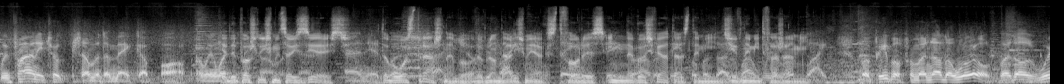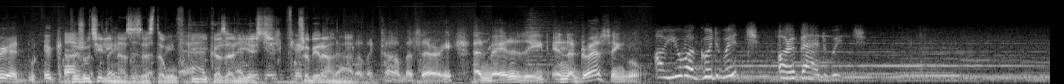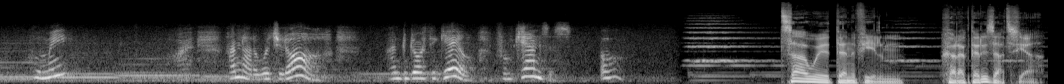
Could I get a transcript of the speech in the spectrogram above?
We finally took some of the makeup off and we went Kiedy poszliśmy coś zjeść, to było was straszne, bo wyglądaliśmy jak stwory z innego świata z tymi dziwnymi twarzami. Wyrzucili nas ze stołówki i kazali jeść w przebieralni. out of the commissary and made us eat in the dressing room. Are you a good witch or a bad witch? Who, me? I'm not a witch at all. I'm Dorothy Gale from Kansas. Oh. Cały ten film. Charakteryzacja.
